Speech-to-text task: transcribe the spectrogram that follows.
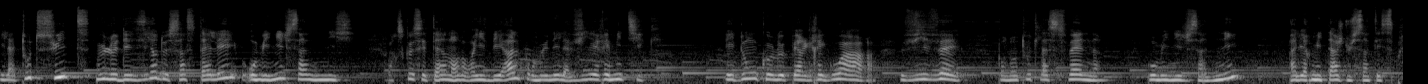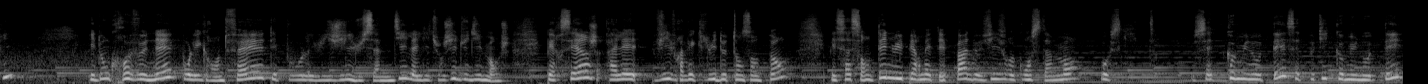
il a tout de suite eu le désir de s'installer au Ménil-Saint-Denis, parce que c'était un endroit idéal pour mener la vie érémitique. Et donc le père Grégoire vivait pendant toute la semaine au Ménil-Saint-Denis, à l'ermitage du Saint-Esprit, et donc revenait pour les grandes fêtes et pour les vigiles du samedi, la liturgie du dimanche. Père Serge allait vivre avec lui de temps en temps, mais sa santé ne lui permettait pas de vivre constamment au skit. Cette communauté, cette petite communauté,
